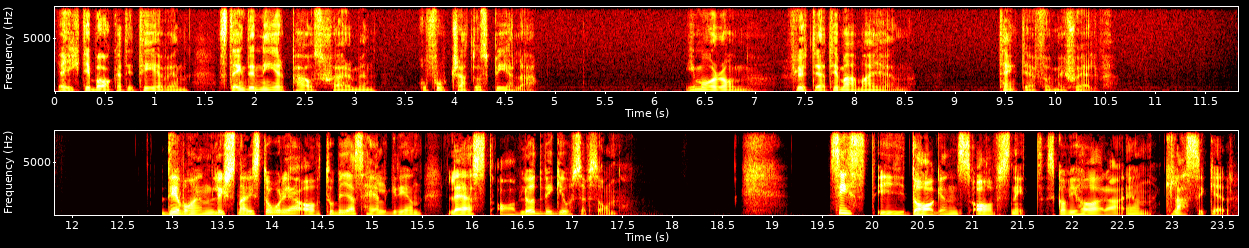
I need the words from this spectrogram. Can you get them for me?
Jag gick tillbaka till tvn, stängde ner pausskärmen och fortsatte att spela. Imorgon flyttar jag till mamma igen, tänkte jag för mig själv. Det var en lyssnarhistoria av Tobias Hellgren läst av Ludvig Josefsson. Sist i dagens avsnitt ska vi höra en klassiker.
